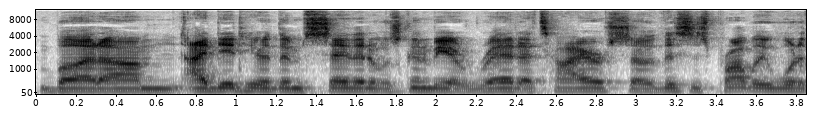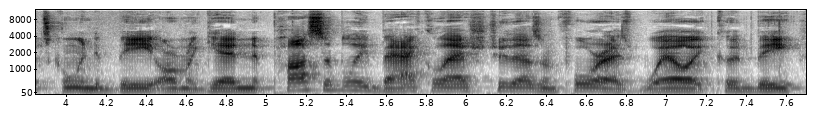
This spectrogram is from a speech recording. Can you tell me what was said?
But um, I did hear them say that it was going to be a red attire, so this is probably what it's going to be. Armageddon, possibly Backlash 2004 as well. It could be.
